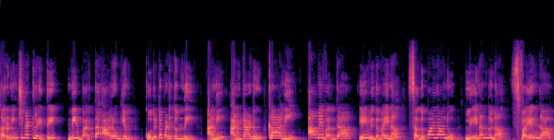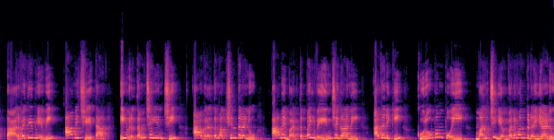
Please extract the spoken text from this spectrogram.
కరుణించినట్లయితే నీ భర్త ఆరోగ్యం కుదుట పడుతుంది అని అంటాడు. కానీ ఆమె వద్ద ఏ విధమైన సదుపాయాలు లేనందున స్వయంగా పార్వతీదేవి ఆమె చేత ఈ వ్రతం చేయించి ఆ వ్రతం అక్షింతలను ఆమె భర్తపై వేయించగానే అతనికి కురూపం పోయి మంచి యవ్వనవంతుడయ్యాడు.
